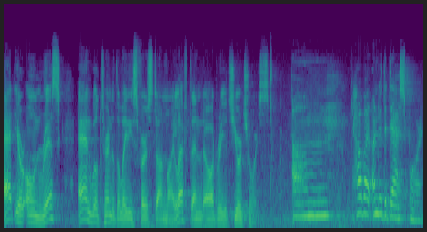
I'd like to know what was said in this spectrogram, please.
at your own risk. And we'll turn to the ladies first on my left. And Audrey, it's your choice. Um, how about under the dashboard?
